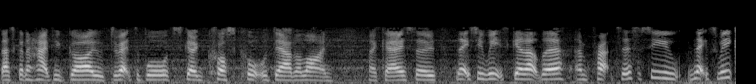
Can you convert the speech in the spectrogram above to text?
that's going to help you guide or direct the ball if it's going cross court or down the line. Okay, so next few weeks get out there and practice. See you next week.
